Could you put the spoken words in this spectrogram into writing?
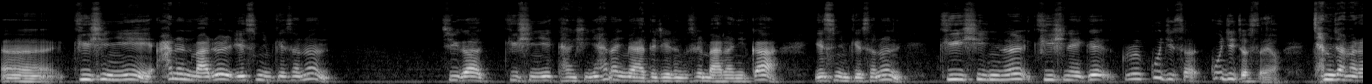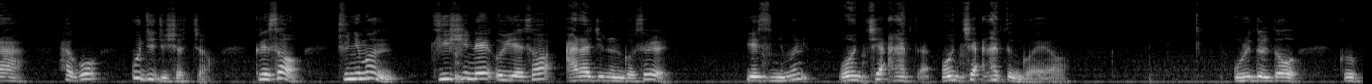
어, 귀신이 하는 말을 예수님께서는 지가 귀신이 당신이 하나님의 아들이라는 것을 말하니까 예수님께서는 귀신을 귀신에게 그걸 꾸짖어 꾸짖었어요. 잠잠하라 하고 꾸짖으셨죠. 그래서 주님은 귀신에 의해서 알아지는 것을 예수님은 원치 않았다 원치 않았던 거예요. 우리들도 그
